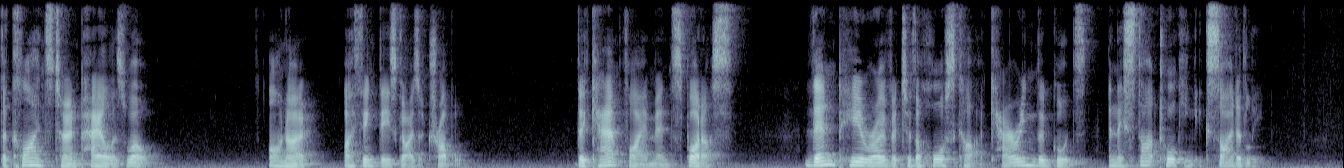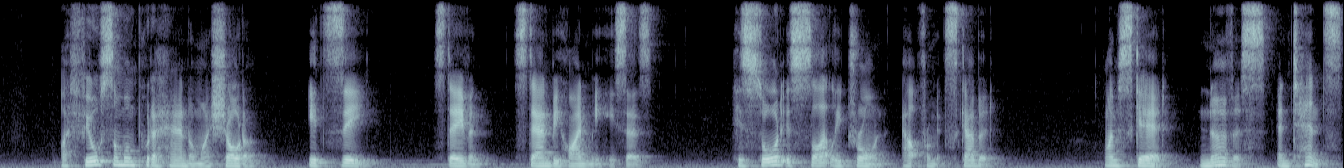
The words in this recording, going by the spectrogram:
The clients turn pale as well. Oh no, I think these guys are trouble. The campfire men spot us, then peer over to the horse cart carrying the goods and they start talking excitedly. I feel someone put a hand on my shoulder. It's Z. Stephen, stand behind me, he says. His sword is slightly drawn out from its scabbard. I'm scared, nervous, and tense.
